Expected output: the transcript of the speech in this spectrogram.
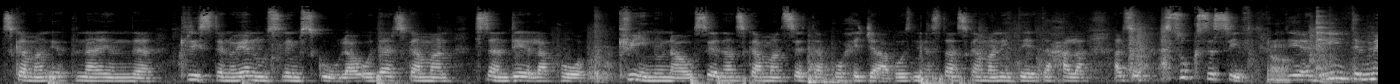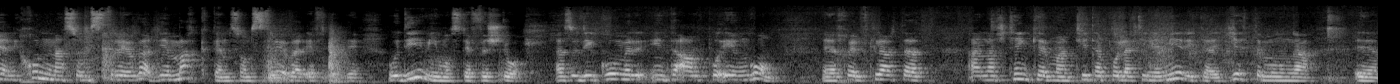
ska man öppna en eh, kristen och en muslimsk skola och där ska man sen dela på kvinnorna och sedan ska man sätta på hijab och nästa ska man inte äta halal. Alltså successivt. Ja. Det, det är inte människorna som strävar, det är makten som strävar efter det. Och det vi måste förstå. Alltså det kommer inte allt på en gång. Eh, självklart att Annars tänker man, titta på Latinamerika, jättemånga eh,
